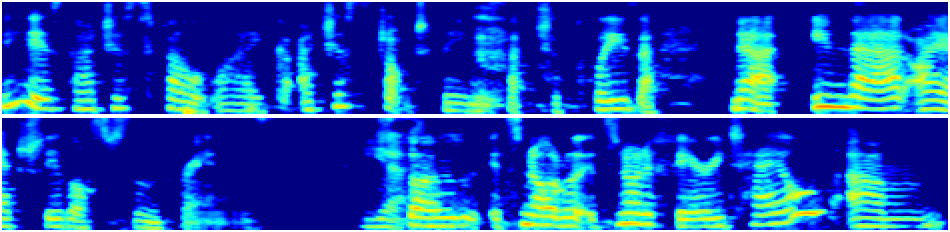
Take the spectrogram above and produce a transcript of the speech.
this i just felt like i just stopped being such a pleaser now in that i actually lost some friends Yeah. so it's not a, it's not a fairy tale um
